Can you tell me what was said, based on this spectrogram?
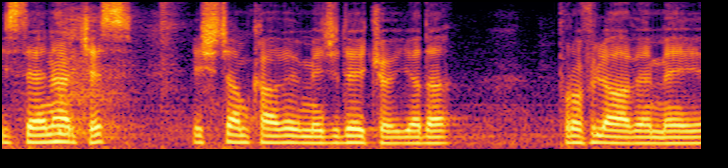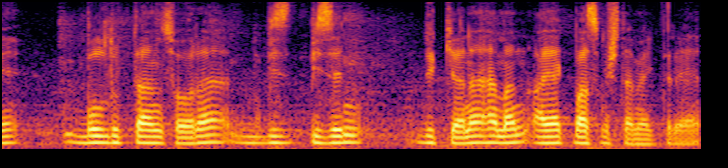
İsteyen herkes Yeşilçam Kahve ve Mecidiyeköy ya da Profil AVM'yi bulduktan sonra biz bizim dükkana hemen ayak basmış demektir yani.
